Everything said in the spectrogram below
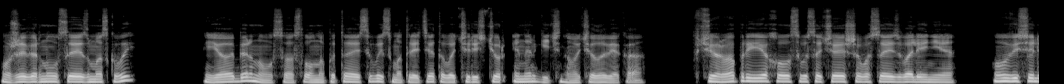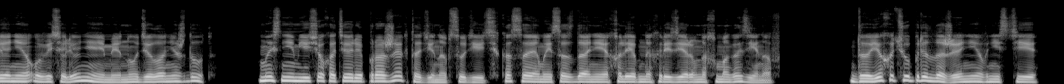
Уже вернулся из Москвы? Я обернулся, словно пытаясь высмотреть этого чересчур энергичного человека. Вчера приехал с высочайшего соизволения. Увеселения увеселениями, но дела не ждут. Мы с ним еще хотели прожект один обсудить, касаемый создания хлебных резервных магазинов. Да я хочу предложение внести,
